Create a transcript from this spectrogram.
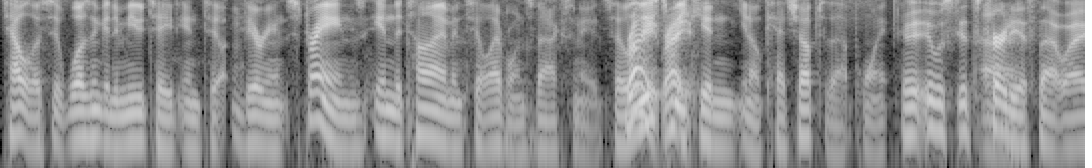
tell us it wasn't going to mutate into variant strains in the time until everyone's vaccinated. So at Right, least we can, you know, catch up to that point. it, it was it's courteous that way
